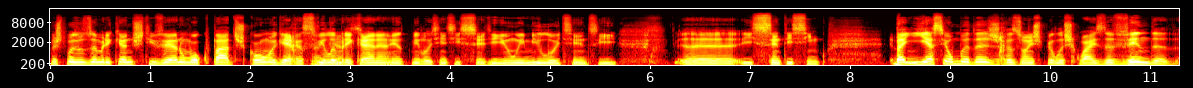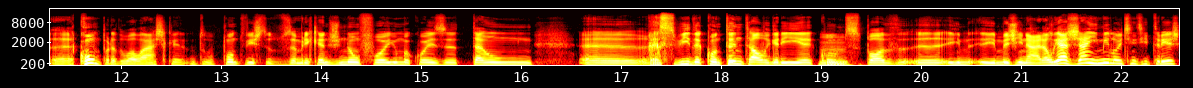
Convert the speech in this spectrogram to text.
mas depois os americanos estiveram ocupados com a Guerra Civil Americana Civil. entre 1861 e 1865. Bem, e essa é uma das razões pelas quais a venda, a compra do Alasca, do ponto de vista dos americanos, não foi uma coisa tão eh, recebida com tanta alegria como Hum. se pode im- imaginar. Aliás, já em 1803,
